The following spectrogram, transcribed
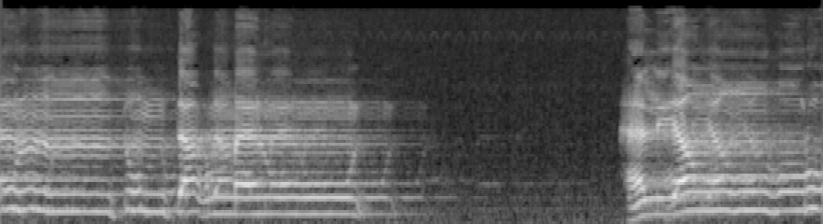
كنتم تعملون هل ينظرون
